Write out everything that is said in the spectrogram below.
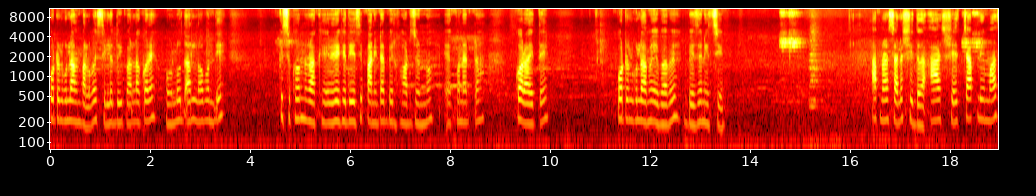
পটলগুলো আমি ভালোভাবে ছিলে দুই পাল্লা করে হলুদ আর লবণ দিয়ে কিছুক্ষণ রাখে, রেখে দিয়েছি পানিটা বের হওয়ার জন্য। এখন একটা কড়াইতে পটলগুলো আমি এভাবে ভেজে নিচ্ছি। আপনার চাইলে সিদ্ধ আর সে চাপলি মাছ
